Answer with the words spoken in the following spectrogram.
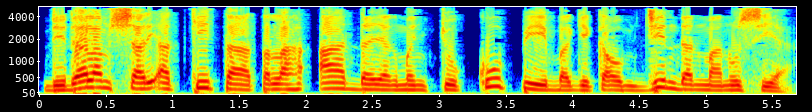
Di dalam syariat kita telah ada yang mencukupi bagi kaum jin dan manusia.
